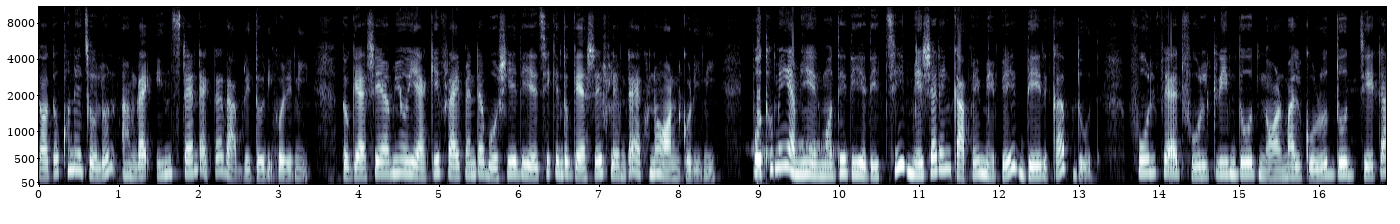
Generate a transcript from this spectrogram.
ততক্ষণে চলুন আমরা ইনস্ট্যান্ট একটা রাবড়ি তৈরি করে নিই। তো গ্যাসে আমি ওই একই ফ্রাই প্যানটা বসিয়ে দিয়েছি, কিন্তু গ্যাসের ফ্লেমটা এখনও অন করিনি। প্রথমেই আমি এর মধ্যে দিয়ে দিচ্ছি মেজারিং কাপে মেপে দেড় কাপ দুধ। ফুল ফ্যাট ফুল ক্রিম দুধ নর্মাল গরুর দুধ, যেটা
